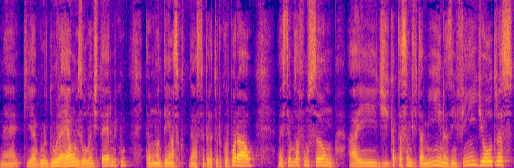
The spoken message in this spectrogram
né, que a gordura é um isolante térmico, então mantém a nossa, a nossa temperatura corporal. Nós temos a função aí de captação de vitaminas, enfim, e de outras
